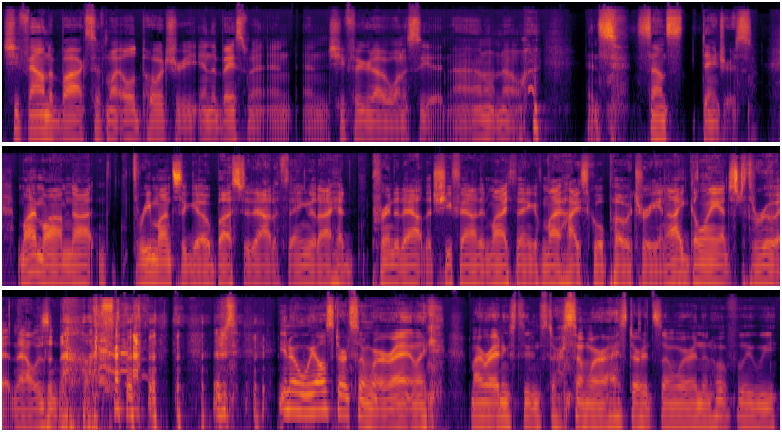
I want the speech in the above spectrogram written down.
she found a box of my old poetry in the basement and, and she figured I would want to see it. I, I don't know. it sounds dangerous. My mom, not three months ago, busted out a thing that I had printed out that she found in my thing of my high school poetry, and I glanced through it, and that was enough. you know, we all start somewhere, right? Like my writing students start somewhere, I started somewhere, and then hopefully we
